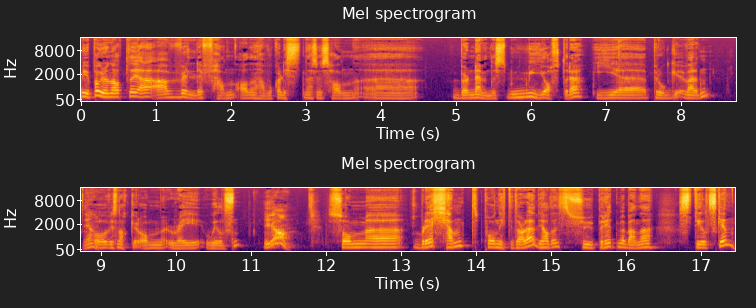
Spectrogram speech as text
Mye på grunn av at jeg er veldig fan av denne vokalisten. Jeg syns han eh, bør nevnes mye oftere i eh, prog-verden. Ja. Og vi snakker om Ray Wilson Ja. som eh, ble kjent på 90-tallet. De hadde en superhit med bandet Stiltskin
